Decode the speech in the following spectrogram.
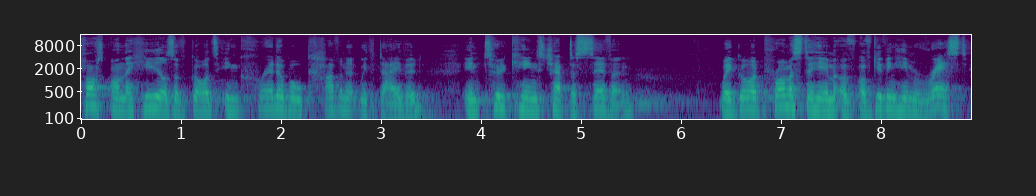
Hot on the heels of God's incredible covenant with David in 2 Kings chapter 7, where God promised to him of, of giving him rest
